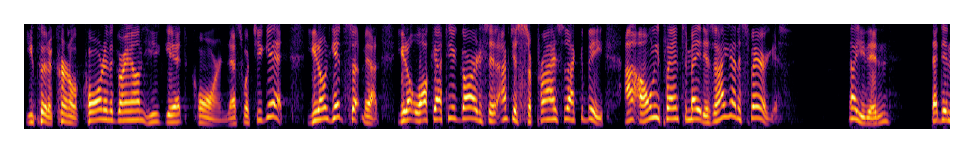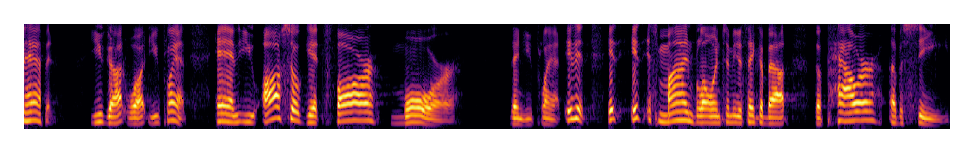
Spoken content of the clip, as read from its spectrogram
You put a kernel of corn in the ground, you get corn. That's what you get. You don't get something out. You don't walk out to your garden and say, I'm just surprised as I could be. I only planted tomatoes and I got asparagus. No, you didn't. That didn't happen. You got what you plant. And you also get far more than you plant. It, it, it, it's mind blowing to me to think about the power of a seed.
